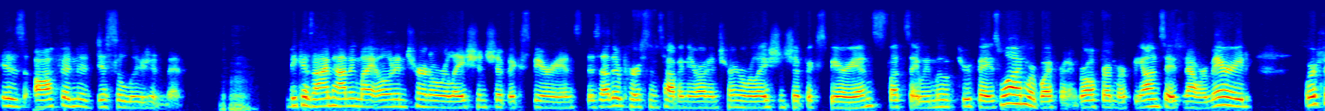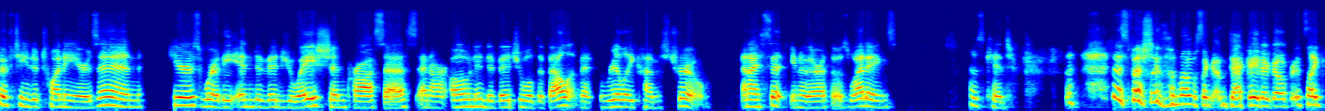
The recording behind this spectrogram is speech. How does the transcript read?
is often a disillusionment Mhm. Because I'm having my own internal relationship experience. This other person's having their own internal relationship experience. Let's say we move through phase one, we're boyfriend and girlfriend, we're fiancés, now we're married. We're 15 to 20 years in. Here's where the individuation process and our own individual development really comes true. And I sit, you know, there at those weddings, those kids, especially the most like a decade ago, it's like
